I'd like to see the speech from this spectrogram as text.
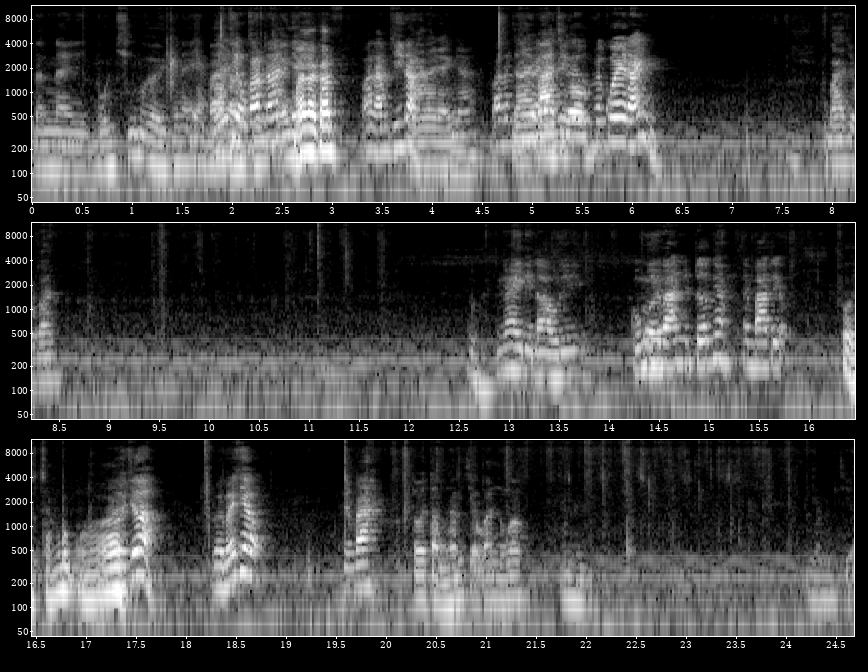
lần này bốn chín mười cái này Dạ, ba triệu cân đấy. mấy là cân ba tám chín à này đánh ra ba tám Này, chín ba về triệu. về quê đánh. Ba triệu cân Ngay từ đầu đi. Cũng như bán như trước nhá. Thêm 3 triệu. ôi trắng bụng đổi rồi chưa? Đổi mấy triệu? Thêm 3. tôi tổng 5 triệu cân đúng không? 5 triệu.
